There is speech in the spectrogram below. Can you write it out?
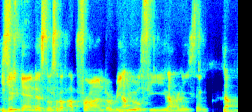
So just, again, there's no sort of upfront or renewal no, fee or no, anything. No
